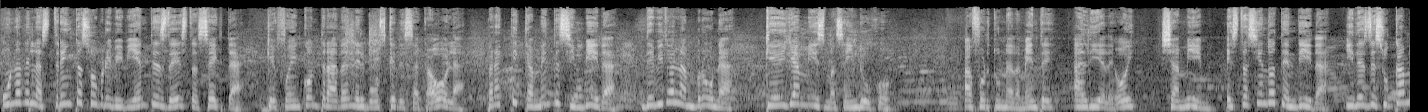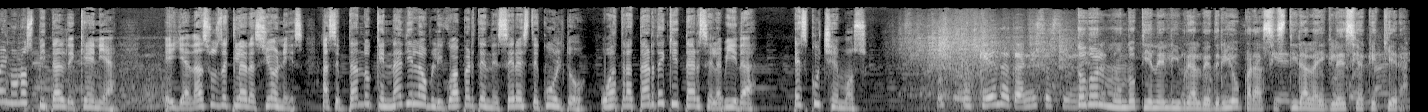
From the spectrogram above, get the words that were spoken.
una de las 30 sobrevivientes de esta secta, que fue encontrada en el bosque de Sacaola, prácticamente sin vida, debido a la hambruna que ella misma se indujo. Afortunadamente, al día de hoy, Shamim está siendo atendida y desde su cama en un hospital de Kenia. Ella da sus declaraciones, aceptando que nadie la obligó a pertenecer a este culto o a tratar de quitarse la vida. Escuchemos. Todo el mundo tiene libre albedrío para asistir a la iglesia que quiera,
